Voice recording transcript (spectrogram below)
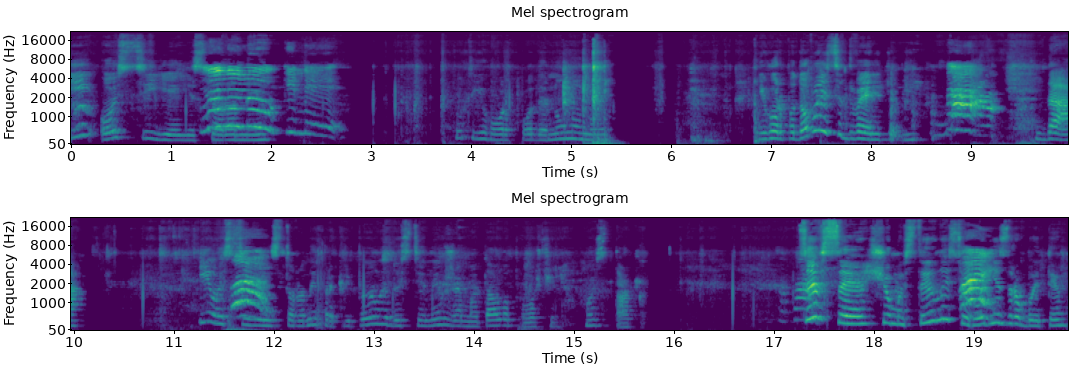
і ось цієї сторони. Тут Єгор ходить. Ну-ну-ну. Єгор, подобаються двері тобі? Да. Да. І ось з цієї сторони прикріпили до стіни вже металопрофіль. Ось так. Це все, що ми встигли сьогодні зробити.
